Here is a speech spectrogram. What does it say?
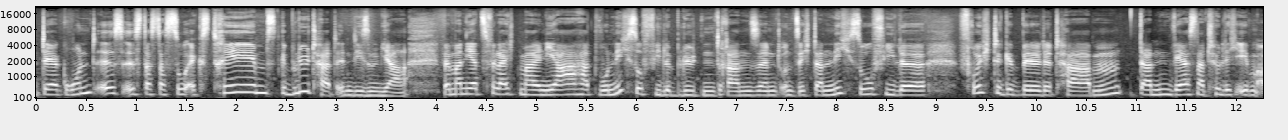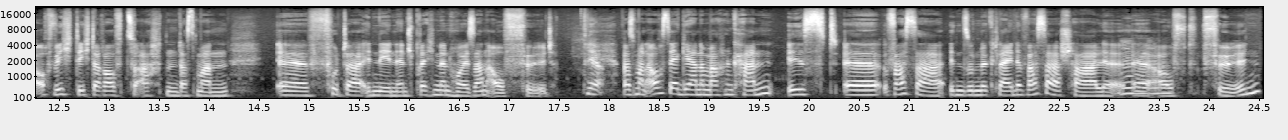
der Grund ist, ist, dass das so extremst geblüht hat in diesem Jahr. Wenn man jetzt vielleicht mal ein Jahr hat, wo nicht so viele Blüten dran sind und sich dann nicht so viele Früchte gebildet haben, dann wäre es natürlich eben auch wichtig, darauf zu achten, dass man äh, Futter in den entsprechenden Häusern auffüllt. Ja. Was man auch sehr gerne machen kann, ist äh, Wasser in so eine kleine Wasserschale äh, mhm. äh, auffüllen.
